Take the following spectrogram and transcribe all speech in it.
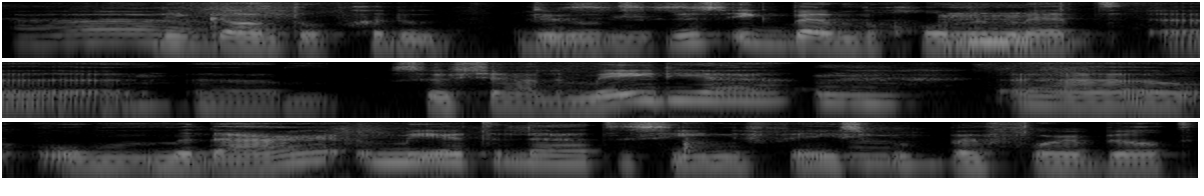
Ah. die kant op geduwd. Dus ik ben begonnen Mhm. met eh, ehm, sociale media, Mm, eh, om me daar meer te laten zien, Facebook Mm. bijvoorbeeld.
